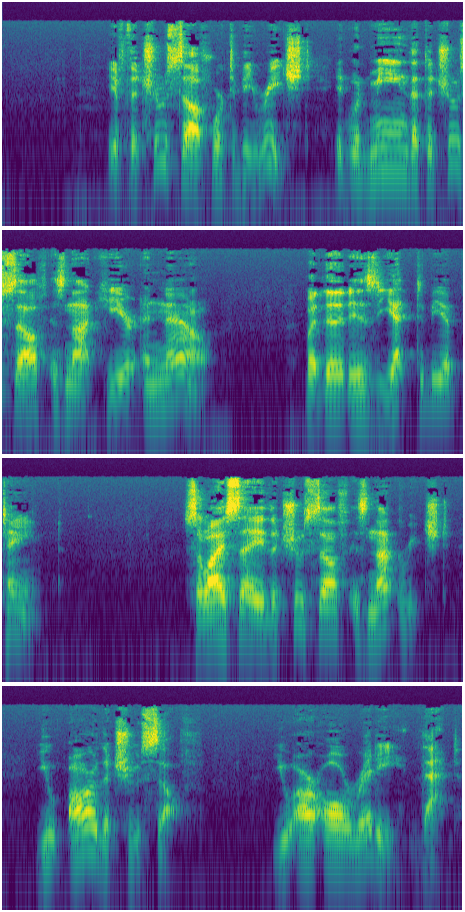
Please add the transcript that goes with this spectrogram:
If the true self were to be reached, it would mean that the true self is not here and now, but that it is yet to be obtained. So I say the true self is not reached. You are the true self. You are already that.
